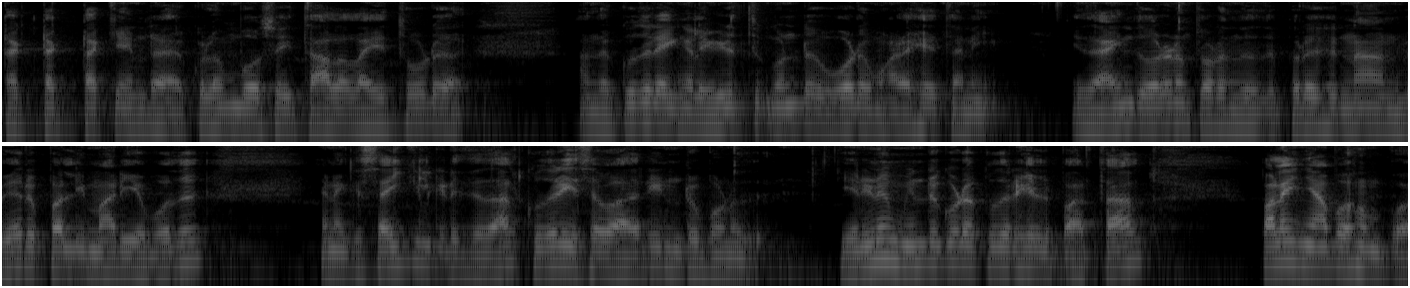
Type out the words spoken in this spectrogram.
டக் டக் டக் என்ற குளம்போசை தாள லயத்தோடு அந்த குதிரை எங்களை இழுத்துக்கொண்டு ஓடும் அழகே தனி. இது ஐந்து வருடம் தொடர்ந்தது. பிறகு நான் வேறு பள்ளி மாறிய போது எனக்கு சைக்கிள் கிடைத்ததால் குதிரை சவாரி இன்று போனது. எனினும் இன்று கூட குதிரைகள் பார்த்தால் பழைய ஞாபகம் போ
